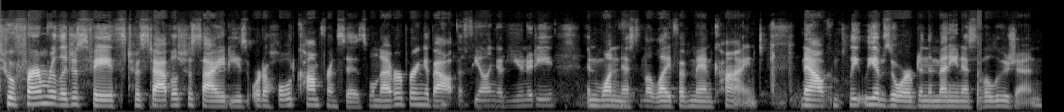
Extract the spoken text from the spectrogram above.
to affirm religious faiths, to establish societies, or to hold conferences will never bring about the feeling of unity and oneness in the life of mankind, now completely absorbed in the manyness of illusion.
